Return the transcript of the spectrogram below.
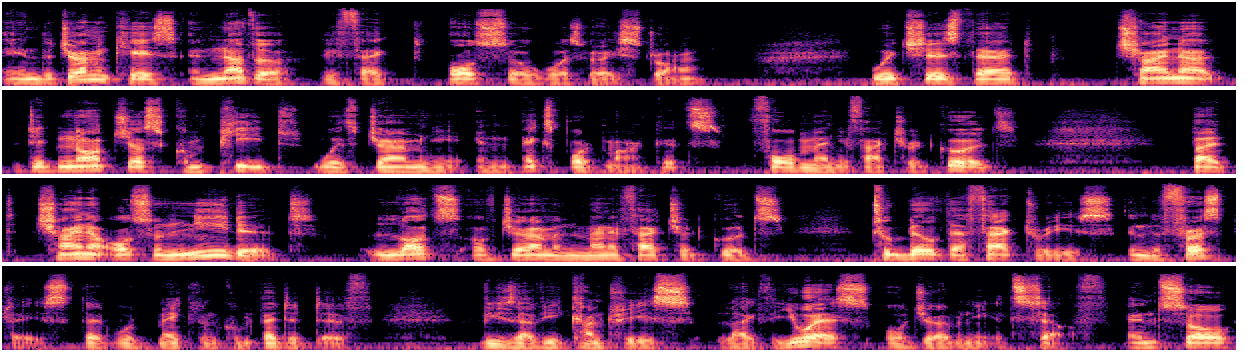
in the German case, another effect also was very strong, which is that China did not just compete with Germany in export markets for manufactured goods, but China also needed lots of German manufactured goods to build their factories in the first place that would make them competitive vis a vis countries like the US or Germany itself. And so,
